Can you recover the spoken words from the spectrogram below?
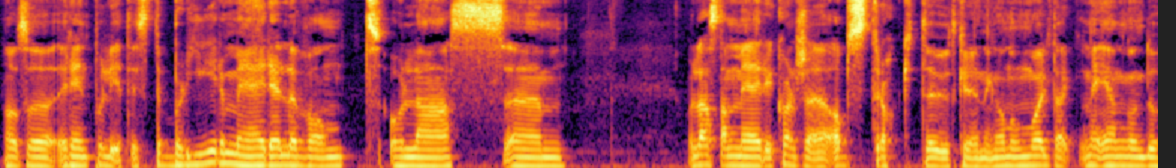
Altså rent politisk. Det blir mer relevant å lese um, å lese de mer kanskje abstrakte utgreiningene om voldtekt med en gang du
